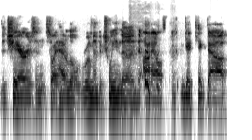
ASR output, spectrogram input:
the chairs and so I had a little room in between the the aisles. I couldn't get kicked out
